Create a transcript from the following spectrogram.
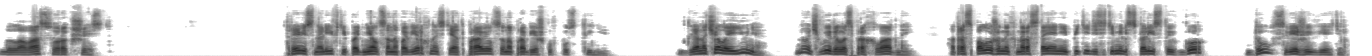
Глава 46 Трэвис на лифте поднялся на поверхность и отправился на пробежку в пустыне. Для начала июня ночь выдалась прохладной. От расположенных на расстоянии 50 миль скалистых гор дул свежий ветер.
